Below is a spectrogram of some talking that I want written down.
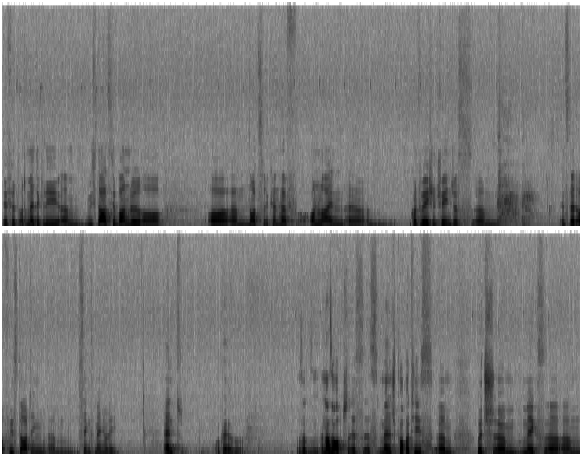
if it automatically restarts your bundle or, or um, not. So you can have online configuration changes instead of restarting um, things manually. And okay, another option is, is manage properties, um, which um, makes uh, um,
